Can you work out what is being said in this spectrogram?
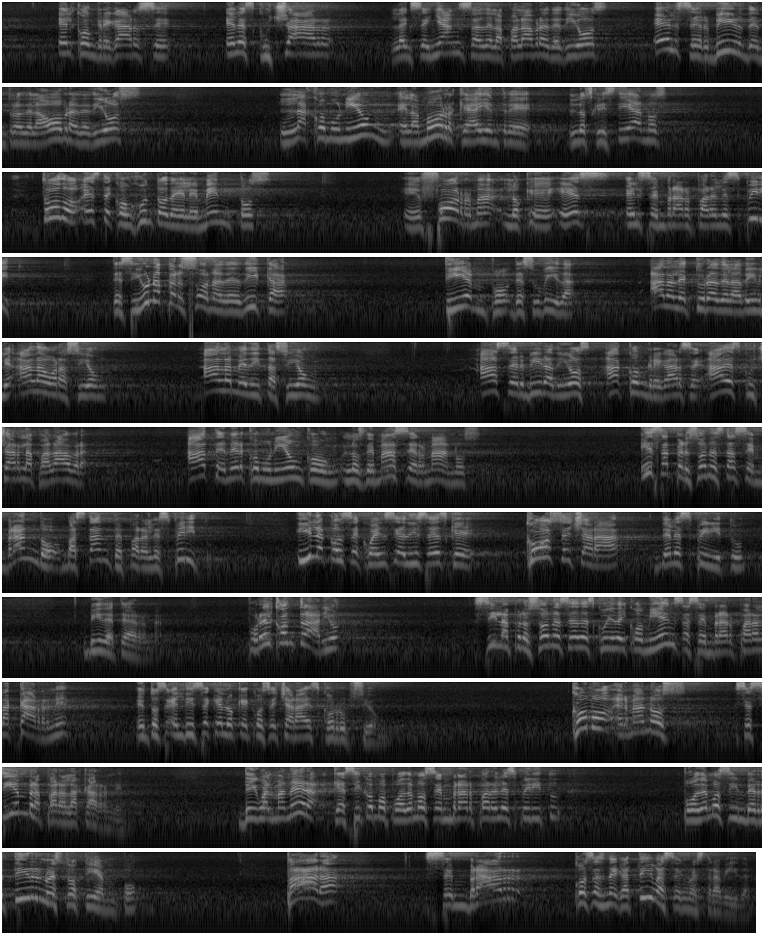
el congregarse, el escuchar la enseñanza de la palabra de Dios, el servir dentro de la obra de Dios, la comunión, el amor que hay entre los cristianos, todo este conjunto de elementos eh, forma lo que es el sembrar para el espíritu. De si una persona dedica tiempo de su vida a la lectura de la Biblia, a la oración, a la meditación, a servir a Dios, a congregarse, a escuchar la palabra, a tener comunión con los demás hermanos, esa persona está sembrando bastante para el Espíritu. Y la consecuencia, dice, es que cosechará del Espíritu vida eterna. Por el contrario, si la persona se descuida y comienza a sembrar para la carne, entonces él dice que lo que cosechará es corrupción. ¿Cómo, hermanos, se siembra para la carne? De igual manera que así como podemos sembrar para el Espíritu, podemos invertir nuestro tiempo para sembrar cosas negativas en nuestra vida.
